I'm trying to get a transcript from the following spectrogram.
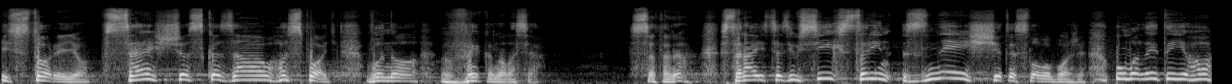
історію. Все, що сказав Господь, воно виконалося. Сатана старається зі всіх сторін знищити Слово Боже, умалити його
